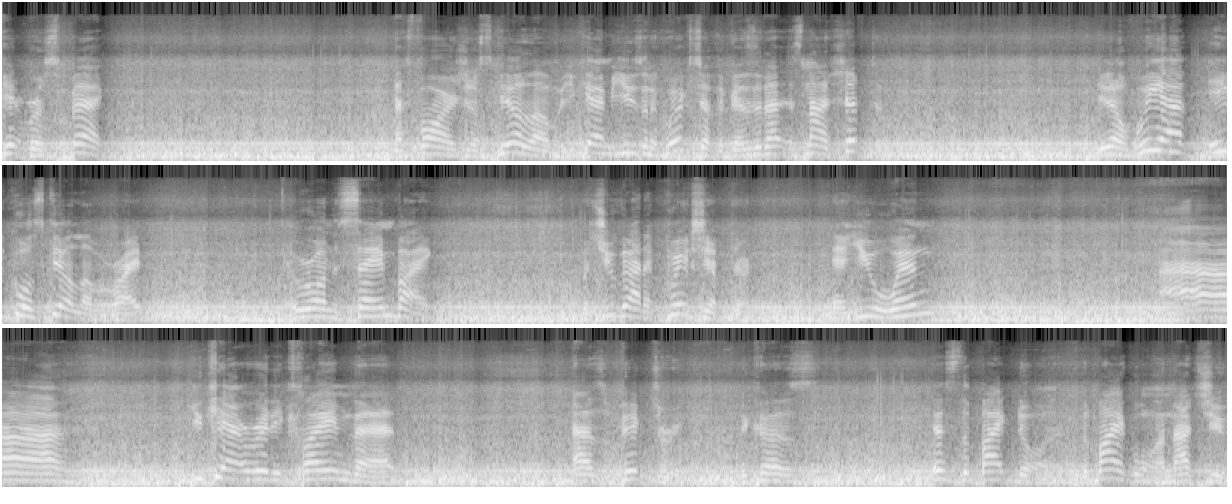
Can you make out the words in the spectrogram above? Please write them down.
get respect, as far as your skill level. You can't be using a quick shifter because it's not shifting. You know, we have equal skill level, right? On the same bike, but you got a quick shifter and you win, uh, you can't really claim that as a victory because it's the bike doing it. The bike won, not you.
